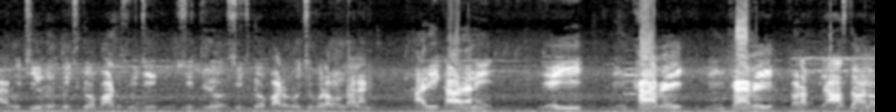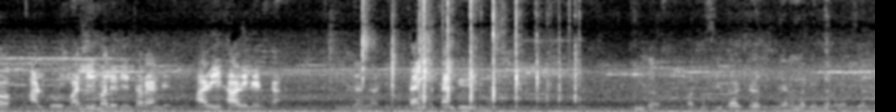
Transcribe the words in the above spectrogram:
ఆ రుచి రుచితో పాటు శుచి శుచితో శుచితో పాటు రుచి కూడా ఉండాలని. అది కాదని వేయి ఇంకా వేయి ఇంకా వేయి కూడా ప్యాస్తాలో అంటూ మళ్ళీ మళ్ళీ తింటారండి. అది కాదు లెక్క. ఈ విధంగా. Thank you thank you very much. Padma Shri doctor Veeralla Venkata garu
